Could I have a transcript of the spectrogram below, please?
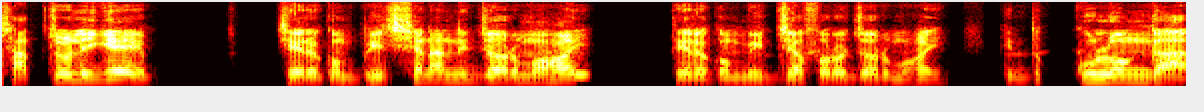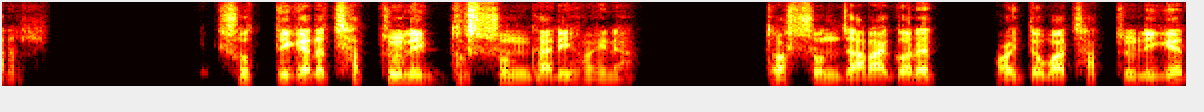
ছাত্রলীগে যেরকম বীর সেনানীর জন্ম হয়, তেরকম মীর জাফরও জন্ম হয়। কিন্তু কুলঙ্গার, সত্যিকারের ছাত্রলীগ ধর্ষণকারী হয় না। ধর্ষণ যারা করে হয়তোবা ছাত্রলীগের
